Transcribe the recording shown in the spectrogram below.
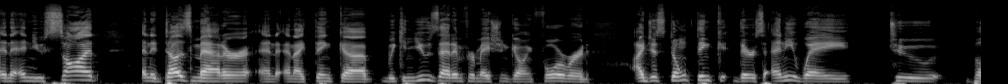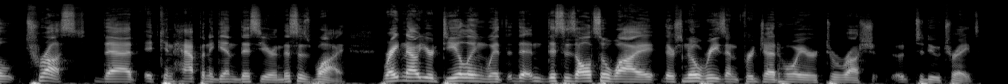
and and you saw it, and it does matter, and and I think uh, we can use that information going forward. I just don't think there's any way to be- trust that it can happen again this year, and this is why. Right now, you're dealing with. This is also why there's no reason for Jed Hoyer to rush uh, to do trades.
